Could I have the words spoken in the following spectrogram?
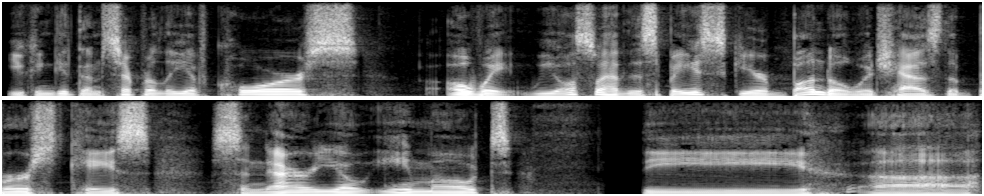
You can get them separately, of course. Oh wait, we also have the Space Gear bundle, which has the burst case scenario emote, the uh,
